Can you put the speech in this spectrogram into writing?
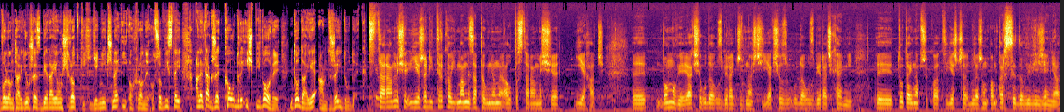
Wolontariusze zbierają środki higieniczne i ochrony osobistej, ale także kołdry i śpiwory, dodaje Andrzej Dudek. Staramy się, jeżeli tylko mamy zapełnione auto, staramy się jechać. Y, Bo mówię, jak się uda uzbierać żywności, jak się uda uzbierać chemii, y, tutaj na przykład jeszcze leżą pampersy do wywiezienia,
